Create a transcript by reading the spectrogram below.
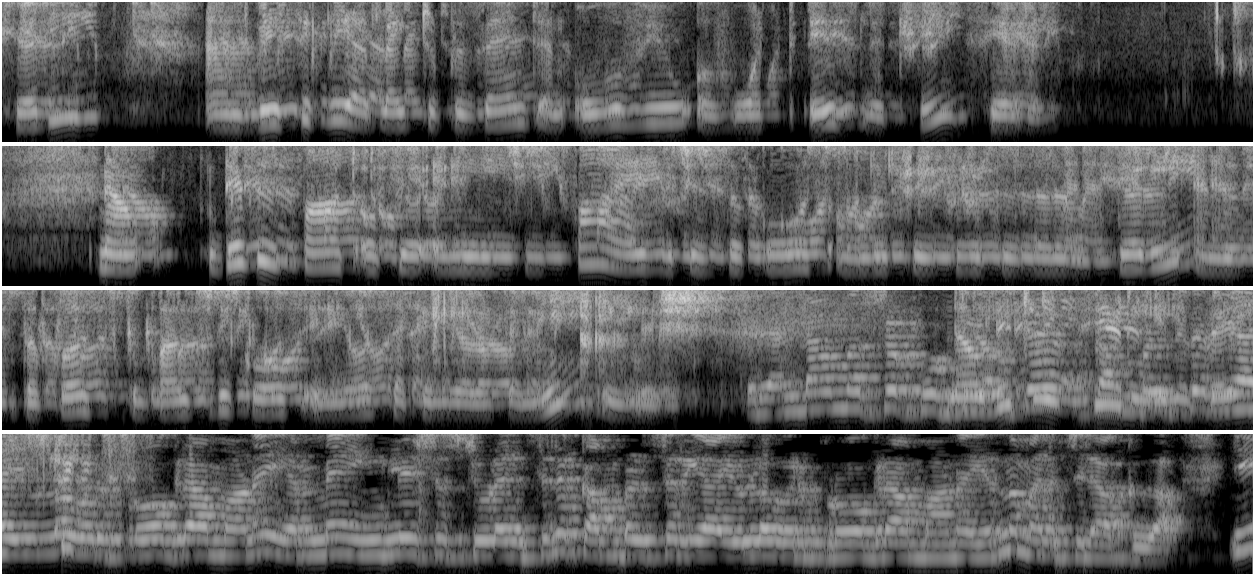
theory and basically I'd like to present an overview of what is literary theory. Now, this is part of your MEG 5 which is the course on literary criticism and theory and this is the first compulsory course in your second year of MA English. രണ്ടാം വർഷ കമ്പൽസറി ആയുള്ള ഒരു പ്രോഗ്രാമാണ് എം എ ഇംഗ്ലീഷ് സ്റ്റുഡൻസിന് കമ്പൽസറി ആയുള്ള ഒരു പ്രോഗ്രാമാണ് എന്ന് മനസ്സിലാക്കുക. ഈ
